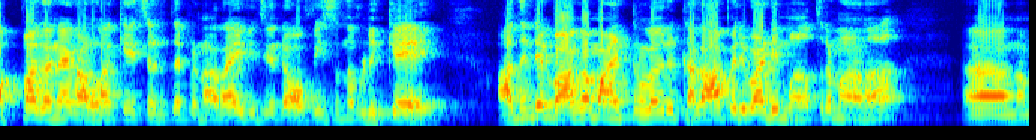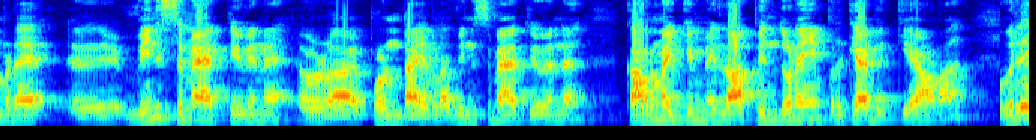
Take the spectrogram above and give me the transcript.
അപ്പൊ തന്നെ കള്ളക്കേസ് എടുത്ത് പിണറായി വിജയന്റെ ഓഫീസിൽ നിന്ന് വിളിക്കുകയായി അതിന്റെ ഭാഗമായിട്ടുള്ള ഒരു കലാപരിപാടി മാത്രമാണ് നമ്മുടെ വിൻസ് മാത്യുവിന് ഇപ്പോൾ ഉണ്ടായിട്ടുള്ള വിൻസ് മാത്യുവിന് കർമ്മയ്ക്കും എല്ലാ പിന്തുണയും പ്രഖ്യാപിക്കുകയാണ്. ഒരു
